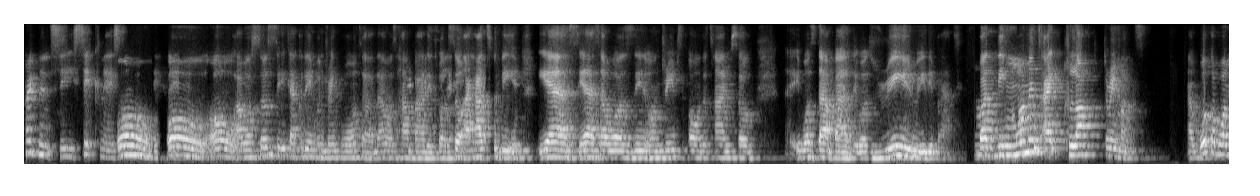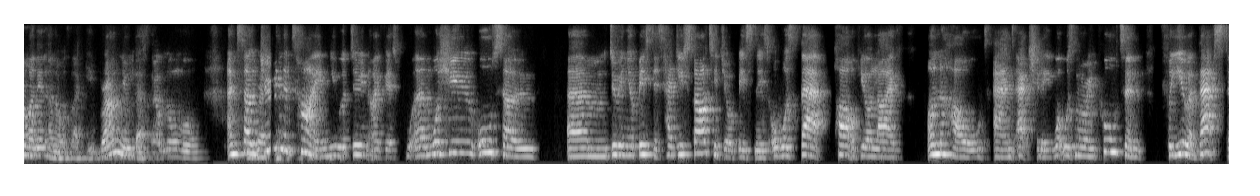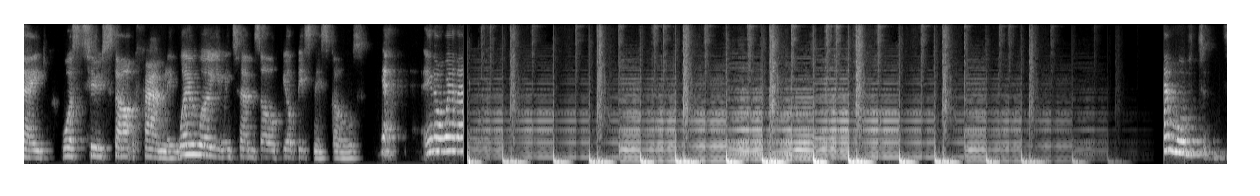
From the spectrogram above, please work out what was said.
pregnancy sickness? Oh, oh, oh! I was so sick I couldn't even drink water. That was how bad it was. So I had to be in. Yes, yes, I was in on drips all the time. So it was that bad. It was really, really bad. But the moment I clocked three months, I woke up one morning and I was like a brand new person. Felt normal. And so okay. during the time you were doing IVF, um, was you also um, doing your business? Had you started your business, or was that part of your life on hold? And actually, what was more important for you at that stage was to start a family. Where were you in terms of your business goals? Yeah, you know when I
